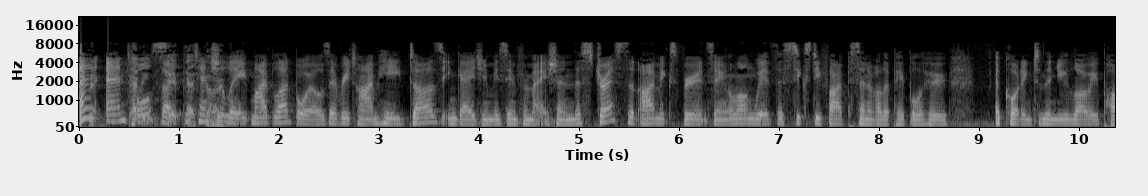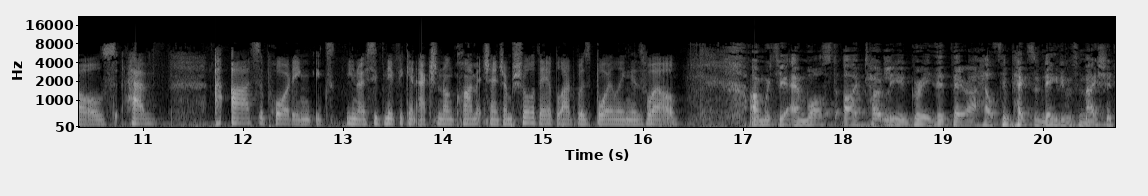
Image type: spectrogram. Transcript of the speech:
And, and also that, though- potentially my blood boils every time he does engage in misinformation. The stress that I'm experiencing, along with the 65% of other people who, according to the new Lowy polls, have are supporting, you know, significant action on climate change. I'm sure their blood was boiling as well. I'm with you. And whilst I totally agree that there are health impacts of negative information,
